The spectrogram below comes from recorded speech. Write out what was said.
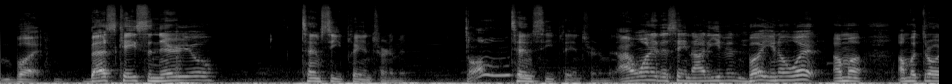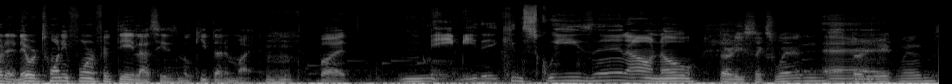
but best case scenario, 10 seed playing tournament. Oh, 10 seed play in tournament. I wanted to say not even, but you know what? I'm a I'm gonna throw it in. They were 24 and 58 last season. Though keep that in mind. Mm-hmm. But maybe they can squeeze in. I don't know. 36 wins, Uh, 38 wins.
